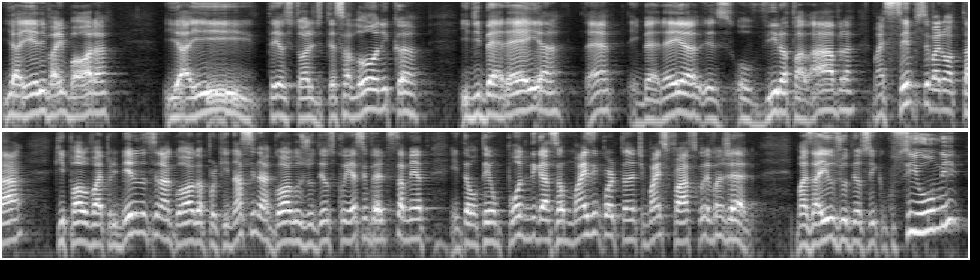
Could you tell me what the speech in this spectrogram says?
E aí ele vai embora. E aí tem a história de Tessalônica e de Bereia, né? Em Bereia eles ouviram a palavra, mas sempre você vai notar que Paulo vai primeiro na sinagoga, porque na sinagoga os judeus conhecem o Velho Testamento, então tem um ponto de ligação mais importante, mais fácil com o Evangelho. Mas aí os judeus ficam com ciúme,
